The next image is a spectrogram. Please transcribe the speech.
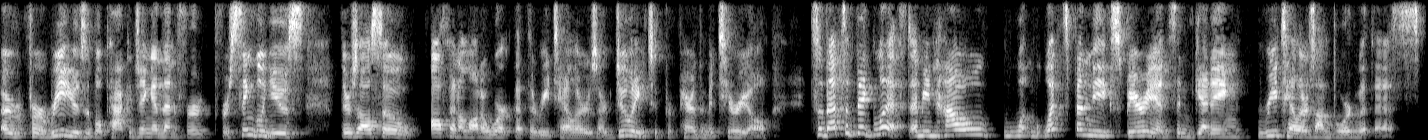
a, for reusable packaging and then for, for single use, there's also often a lot of work that the retailers are doing to prepare the material. So that's a big lift. I mean, how wh- what's been the experience in getting retailers on board with this?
